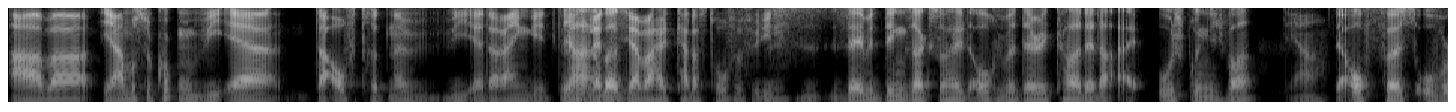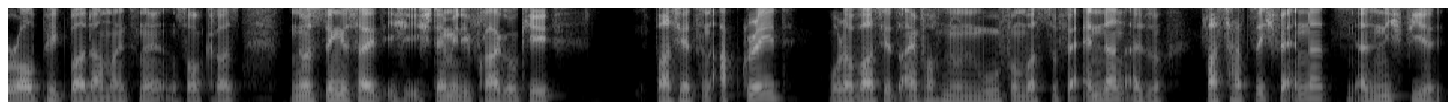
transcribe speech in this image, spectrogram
Aber ja, musst du gucken, wie er da auftritt, ne? wie er da reingeht. Also Ja, letztes Jahr war halt Katastrophe für ihn. Selbe Ding sagst du halt auch über Derek Carr, der da äh, ursprünglich war. Ja. der auch First Overall Pick war damals, ne? ist auch krass. Nur das Ding ist halt, ich, ich stelle mir die Frage, okay, war es jetzt ein Upgrade oder war es jetzt einfach nur ein Move, um was zu verändern? Also, was hat sich verändert? Also nicht viel.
